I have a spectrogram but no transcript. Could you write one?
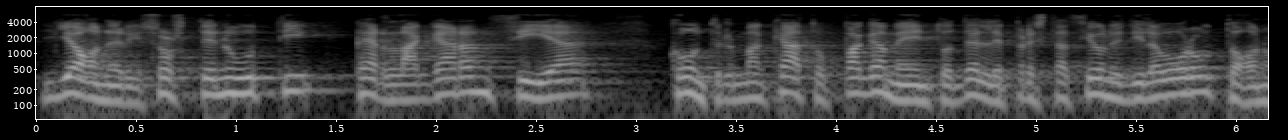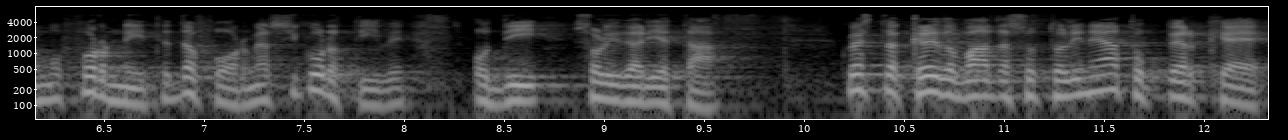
gli oneri sostenuti per la garanzia contro il mancato pagamento delle prestazioni di lavoro autonomo fornite da forme assicurative o di solidarietà. Questo credo vada sottolineato perché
